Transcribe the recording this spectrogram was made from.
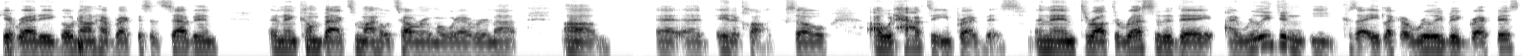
get ready, go down, have breakfast at seven, and then come back to my hotel room or whatever. Not um, at, at eight o'clock. So I would have to eat breakfast. And then throughout the rest of the day, I really didn't eat because I ate like a really big breakfast.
